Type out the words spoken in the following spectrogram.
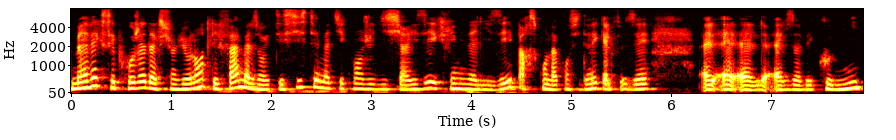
Mais avec ces projets d'action violente, les femmes, elles ont été systématiquement judiciarisées et criminalisées parce qu'on a considéré qu'elles faisaient, elles, avaient commis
